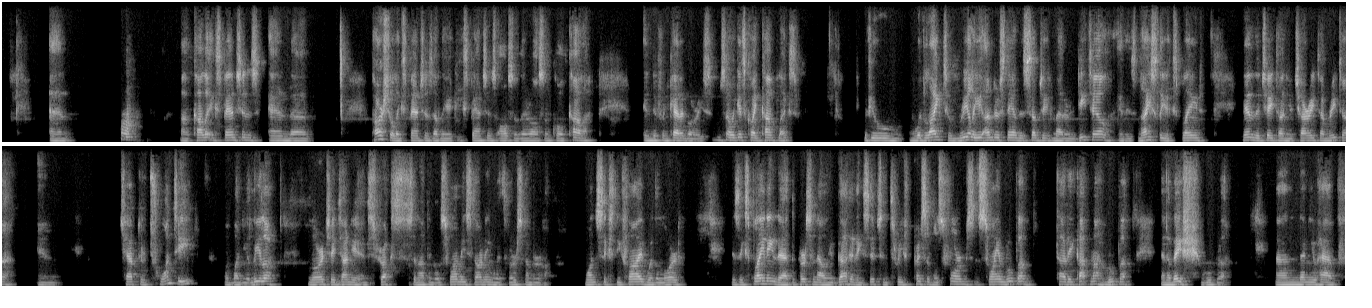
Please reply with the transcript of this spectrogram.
and uh, Kala expansions and uh, partial expansions of the expansions also. They're also called Kala in different categories. So it gets quite complex. If you would like to really understand this subject matter in detail, it is nicely explained in the Chaitanya Charitamrita in chapter 20 of Madhya Lila. Lord Chaitanya instructs Sanatana Goswami, starting with verse number 165, where the Lord is explaining that the personality of Godhead exists in three principles forms, Swayam Rupa, Tadekatma Rupa, and Avesh Rupa. And then you have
